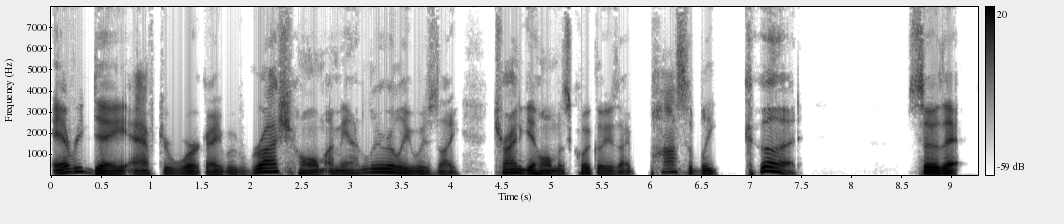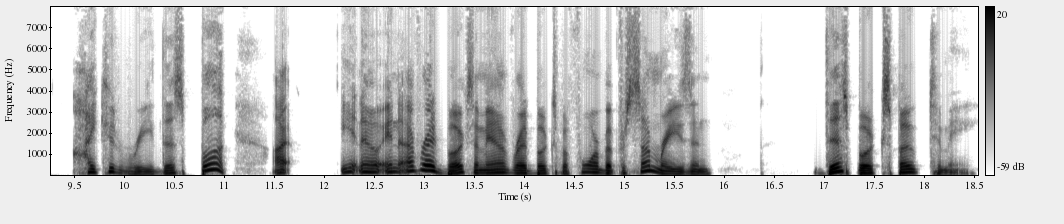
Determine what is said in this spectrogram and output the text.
Every day after work, I would rush home. I mean, I literally was like trying to get home as quickly as I possibly could so that I could read this book. I, you know, and I've read books. I mean, I've read books before, but for some reason, this book spoke to me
